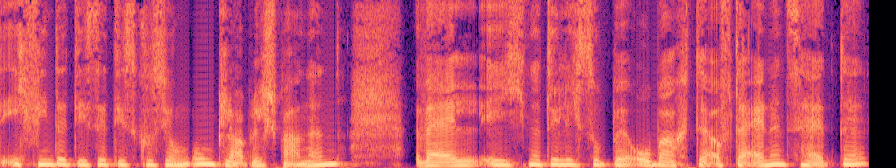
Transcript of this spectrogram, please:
ich finde diese Diskussion unglaublich spannend, weil ich natürlich so beobachte. Auf der einen Seite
